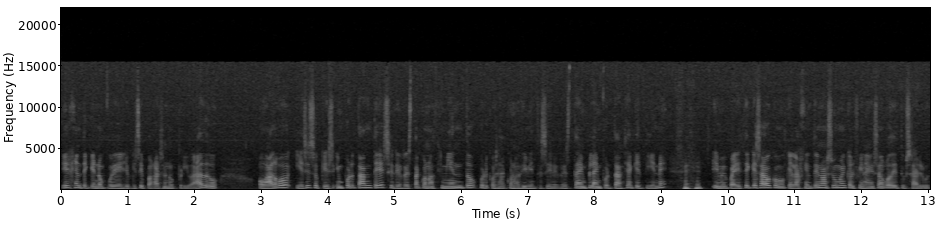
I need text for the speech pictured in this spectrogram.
y hay gente que no puede, yo qué sé, pagarse uno privado o algo. Y es eso, que es importante, se le resta conocimiento, porque, o sea, conocimiento se le resta la importancia que tiene. Y me parece que es algo como que la gente no asume que al final es algo de tu salud.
